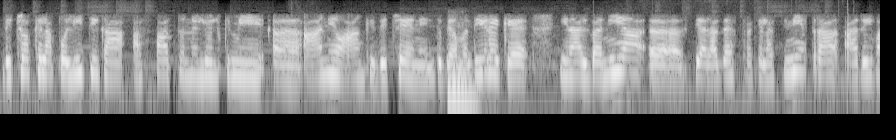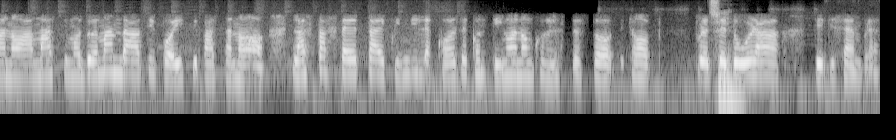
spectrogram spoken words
di ciò che la politica ha fatto negli ultimi anni o anche decenni. Dobbiamo mm. dire che in Albania sia la destra che la sinistra arrivano a massimo due mandati, poi si passano la staffetta e quindi le cose continuano con la stessa diciamo, procedura sì. di, sempre.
